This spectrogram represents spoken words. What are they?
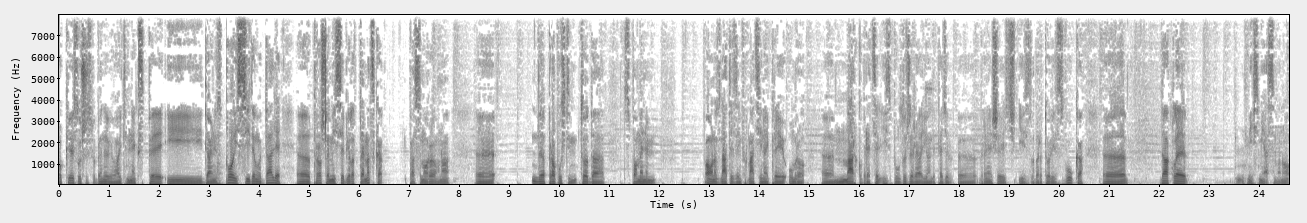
Ok, slušali smo bendove Vitamin XP i Dynasty Boys, idemo dalje. Uh, prošla emisija je bila tematska, pa sam morao ono, uh, da propustim to da spomenem, pa ono znate za informacije, najpre umro uh, Marko Brecelj iz Buldožera i onda Peđa uh, Vranešević iz laboratorije zvuka. Uh, dakle, mislim ja sam ono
